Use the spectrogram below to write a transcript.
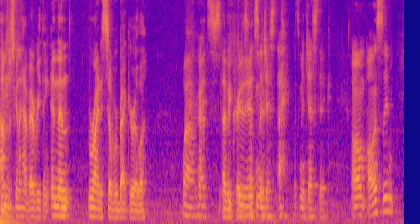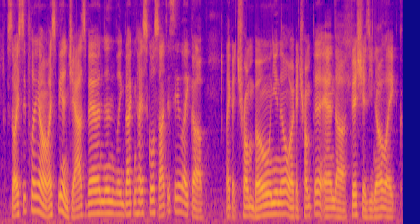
I'm just gonna have everything, and then ride a silverback gorilla. Wow, that's That'd be a good crazy. That's majestic. That's majestic. Um, honestly, so I used to play. Um, I used to be in jazz band and like back in high school. So I had to say like uh like a trombone, you know, or like a trumpet and uh, fishes. You know, like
